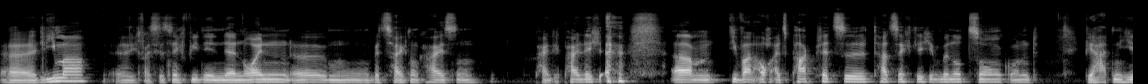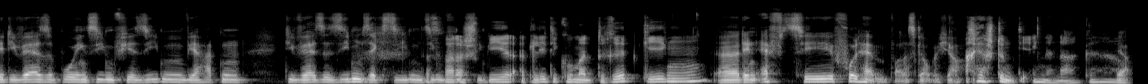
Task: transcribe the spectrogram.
äh, Lima, äh, ich weiß jetzt nicht, wie die in der neuen ähm, Bezeichnung heißen, peinlich, peinlich, ähm, die waren auch als Parkplätze tatsächlich in Benutzung. Und wir hatten hier diverse Boeing 747, wir hatten diverse 767, Das war das 757. Spiel Atletico Madrid gegen. Äh, den FC Fulham war das, glaube ich, ja. Ach ja, stimmt, die Engländer. Genau. Ja.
